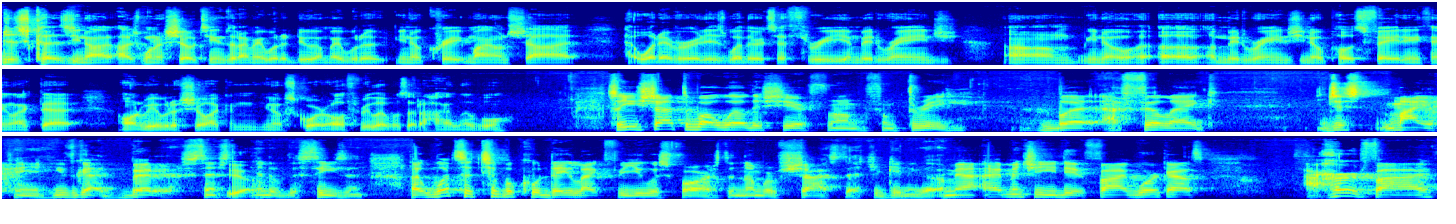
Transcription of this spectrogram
just because you know, I, I just want to show teams that I'm able to do. I'm able to you know create my own shot, whatever it is, whether it's a three, a mid range, um, you know, a, a mid range, you know, post fade, anything like that. I want to be able to show I can you know score at all three levels at a high level. So you shot the ball well this year from from three, but I feel like just my opinion, you've got better since Yeah. the end of the season. Like, what's a typical day like for you as far as the number of shots that you're getting up? I mean, I, I mentioned you did five workouts. I heard five.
